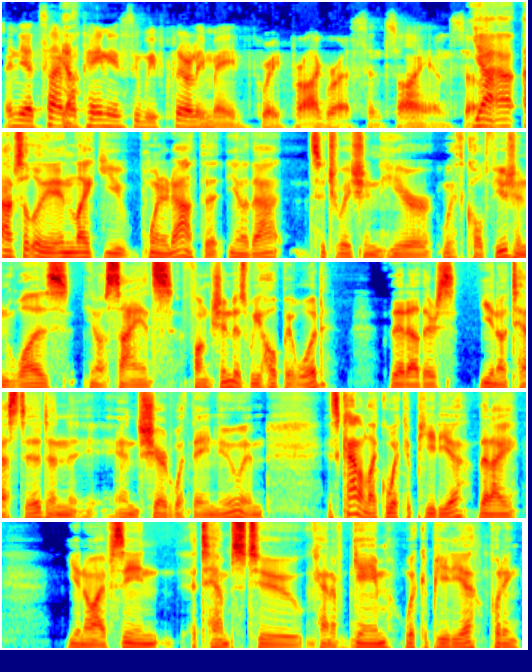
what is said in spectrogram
And yet simultaneously, yeah. we've clearly made great progress in science. So. Yeah, absolutely. And like you pointed out, that you know that situation here with cold fusion was you know science functioned as we hope it would. That others you know tested and and shared what they knew, and it's kind of like Wikipedia that I. You know, I've seen attempts to kind of game Wikipedia, putting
